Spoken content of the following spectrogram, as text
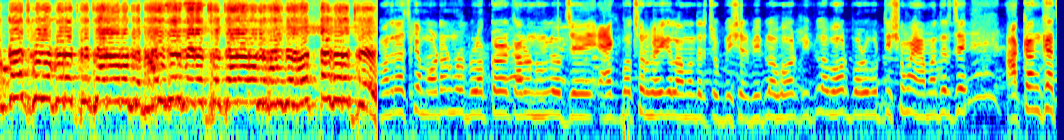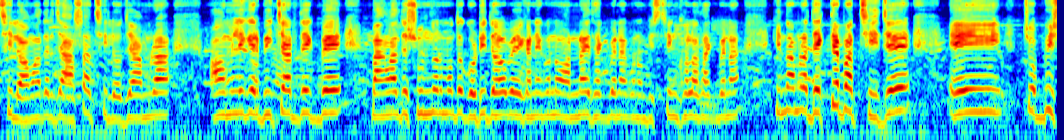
অকাজগুলো করেছে যারা আমাদের ভাইদের মেরেছে যারা আমাদের ভাইদের হত্যা করেছে আমাদের আজকে মডার্ন মোড ব্লক করার কারণ হলো যে এক বছর হয়ে গেল আমাদের চব্বিশের বিপ্লব হওয়ার। বিপ্লব হওয়ার পরবর্তী সময় আমাদের যে আকাঙ্ক্ষা ছিল, আমাদের যে আশা ছিল যে আমরা আওয়ামী লীগের বিচার দেখবে, বাংলাদেশ সুন্দর মতো গঠিত হবে, এখানে কোনো অন্যায় থাকবে না, কোনো বিশৃঙ্খলা থাকবে না। কিন্তু আমরা দেখতে পাচ্ছি যে এই চব্বিশ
